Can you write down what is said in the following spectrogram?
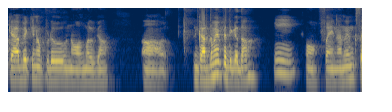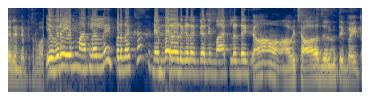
క్యాబ్ ఎక్కినప్పుడు నార్మల్గా ఆ, ఇంకా అర్థమైపోయింది కదా. ఫైన్ అని సైలెంట్ అయిపోతారు. ఎవరు ఏం మాట్లాడలే ఇప్పటిదాకా? నెంబర్ అడగడం కానీ మాట్లాడడం అవి చాలా జరుగుతాయి బయట.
